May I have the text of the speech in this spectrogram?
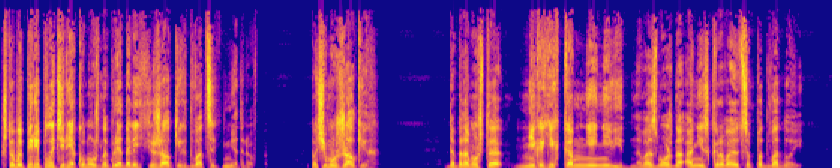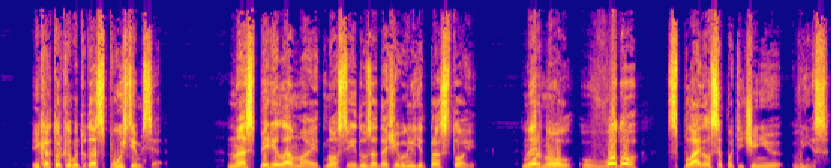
Чтобы переплыть реку, нужно преодолеть жалких 20 метров. Почему жалких? Да потому что никаких камней не видно. Возможно, они скрываются под водой. И как только мы туда спустимся, нас переломает, но с виду задача выглядит простой. Нырнул в воду, сплавился по течению вниз.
